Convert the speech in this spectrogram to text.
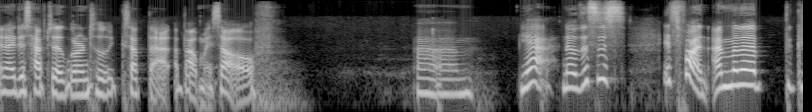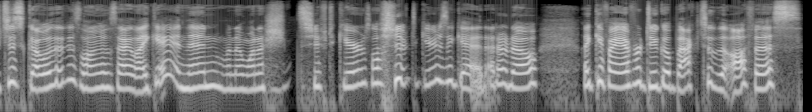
and I just have to learn to accept that about myself. Um, yeah, no, this is it's fun. I'm gonna just go with it as long as I like it, and then when I want to sh- shift gears, I'll shift gears again. I don't know, like if I ever do go back to the office,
